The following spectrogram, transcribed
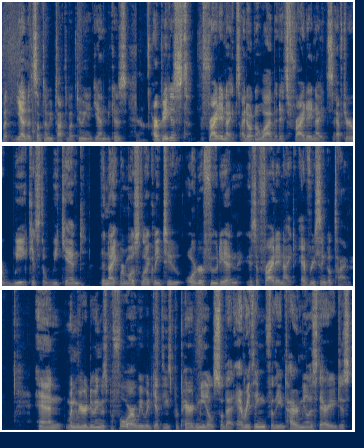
but yeah, that's something we've talked about doing again because our biggest Friday nights. I don't know why, but it's Friday nights. After a week, it's the weekend. The night we're most likely to order food in is a Friday night every single time. And when we were doing this before, we would get these prepared meals so that everything for the entire meal is there. You just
